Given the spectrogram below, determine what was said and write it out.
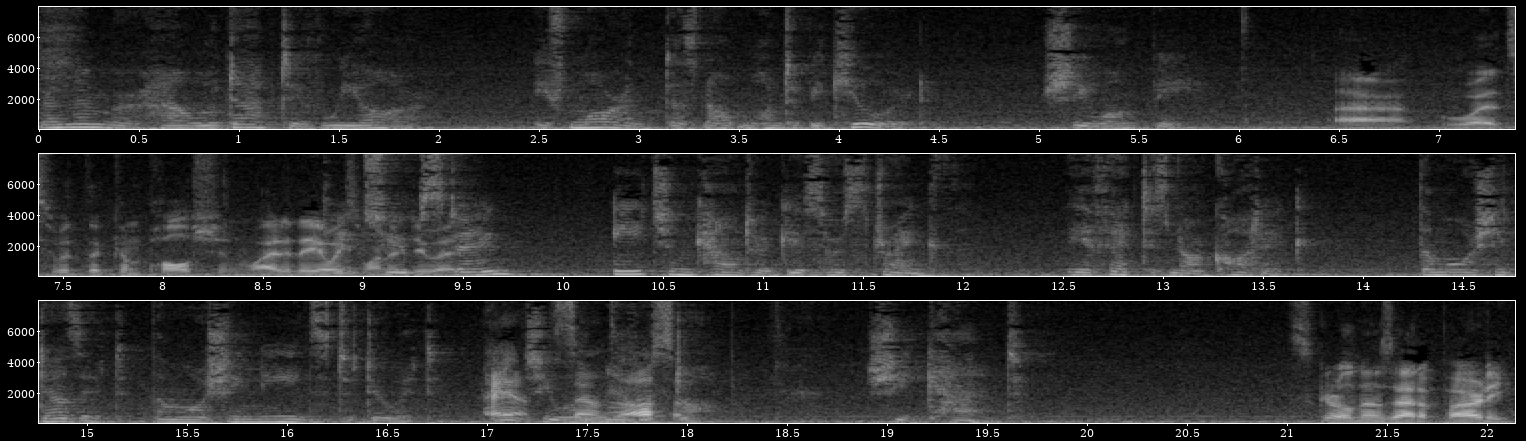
Remember how adaptive we are. If Morinth does not want to be cured, she won't be. uh, what's with the compulsion? Why do they always Can't want she to do it? Each encounter gives her strength. The effect is narcotic. The more she does it, the more she needs to do it. Man, she will sounds never awesome. stop. She can't. This girl knows how to party.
